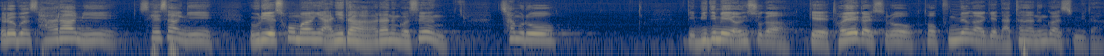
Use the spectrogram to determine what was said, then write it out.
여러분 사람이 세상이 우리의 소망이 아니다라는 것은 참으로 믿음의 연수가 더해갈수록 더 분명하게 나타나는 것 같습니다.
